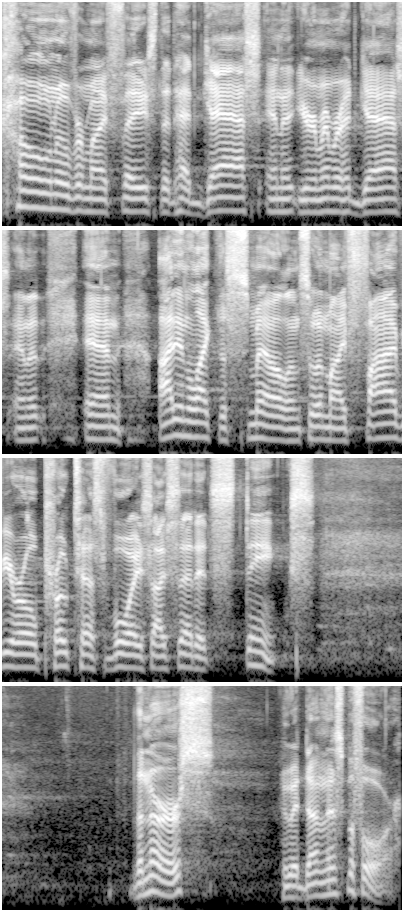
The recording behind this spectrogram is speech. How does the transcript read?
cone over my face that had gas in it. You remember it had gas in it? And I didn't like the smell. And so, in my five year old protest voice, I said, It stinks. The nurse, who had done this before,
